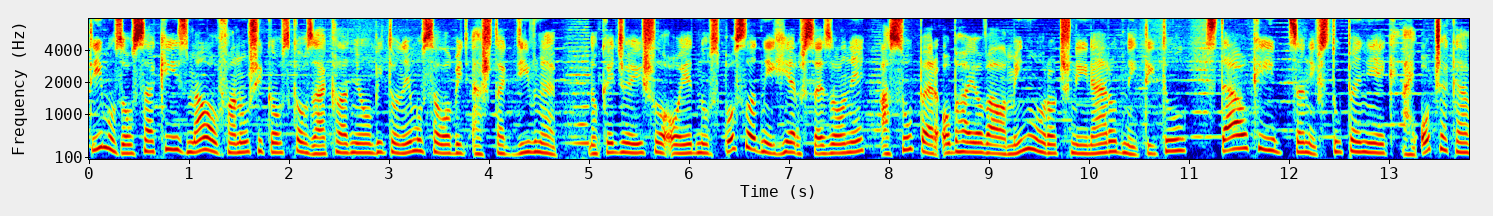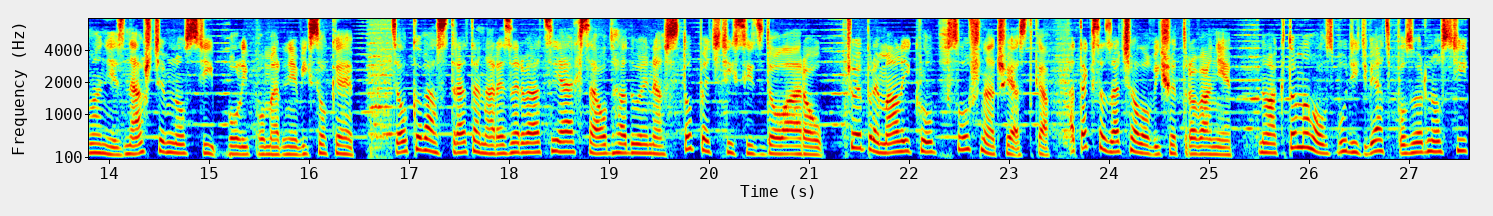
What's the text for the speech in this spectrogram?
Týmu z Osaky s malou fanúšikovskou základňou by to nemuselo byť až tak divné, no keďže išlo o jednu z posledných hier v sezóne a super obhajoval minuloročný národný titul, stávky, ceny vstupeniek aj očakávanie z návštevnosti boli pomerne vysoké. Celková strata na rezerváciách sa odhaduje na 105 tisíc dolárov, čo je pre malý klub slušná čiastka. A tak sa začalo vyšetrovanie. No a kto mohol vzbudiť viac pozornosti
